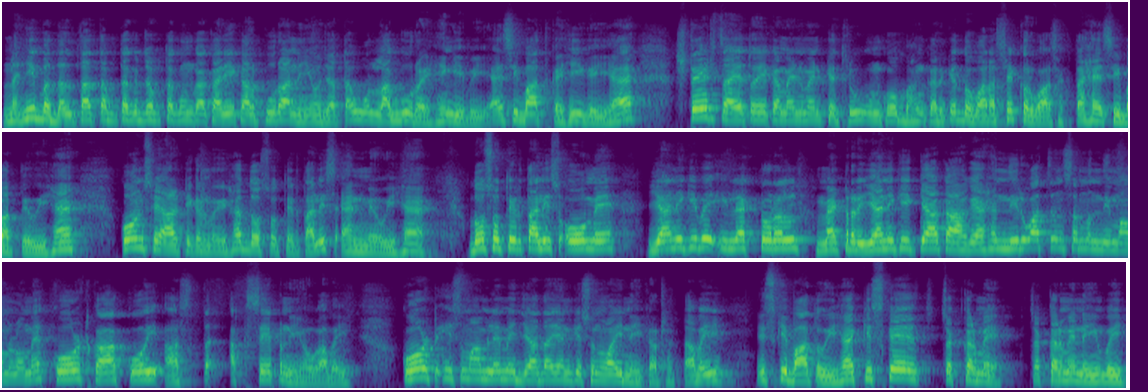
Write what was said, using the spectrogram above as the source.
नहीं बदलता, तब तक जब तक उनका कार्यकाल पूरा नहीं हो जाता, वो लागू रहेंगी भी। ऐसी बात कही गई है। स्टेट चाहे तो एक अमेंडमेंट के थ्रू उनको भंग करके दोबारा से करवा सकता है, ऐसी बातें हुई हैं। कौन से आर्टिकल में हुई है? दो एन में हुई है। दो ओ में, यानी कि भाई इलेक्टोरल मैटर यानी कि क्या कहा गया है? निर्वाचन संबंधी मामलों में कोर्ट का कोई आक्षेप नहीं होगा भाई। कोर्ट इस मामले में ज़्यादा यानी कि सुनवाई नहीं कर सकता भाई। इसकी बात हुई है, किसके चक्कर में? चक्कर में नहीं भाई।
